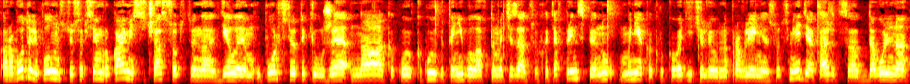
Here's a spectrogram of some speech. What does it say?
работали полностью со всем руками. Сейчас, собственно, делаем упор все-таки уже на какую, какую бы то ни было автоматизацию. Хотя, в принципе, ну, мне, как руководителю направления соцмедиа, кажется довольно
